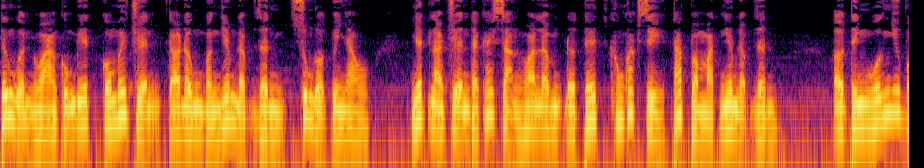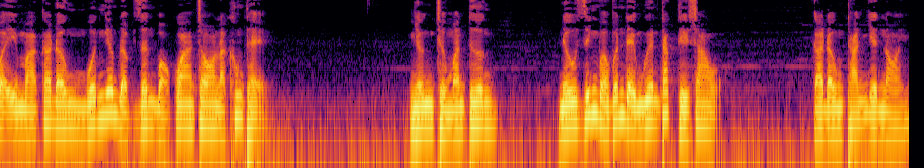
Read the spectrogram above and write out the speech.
Tương Quẩn Hoa cũng biết có mấy chuyện Cao Đông và Nghiêm Lập Dân xung đột với nhau, nhất là chuyện tại khách sạn Hoa Lâm đợt Tết không khác gì tát vào mặt Nghiêm Lập Dân. Ở tình huống như vậy mà Cao Đông muốn Nghiêm Lập Dân bỏ qua cho là không thể. Nhưng Trường Ban Tương, nếu dính vào vấn đề nguyên tắc thì sao? Cao Đông thản nhiên nói.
